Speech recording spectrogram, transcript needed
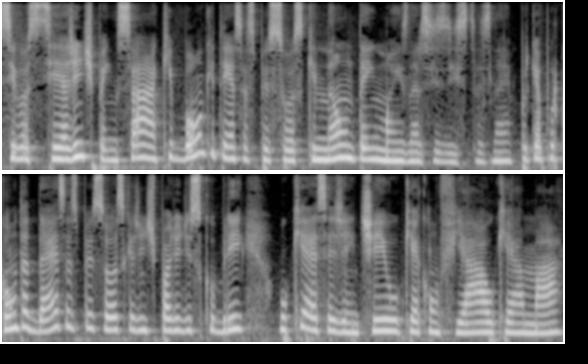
Se, você, se a gente pensar, que bom que tem essas pessoas que não têm mães narcisistas, né? Porque é por conta dessas pessoas que a gente pode descobrir o que é ser gentil, o que é confiar, o que é amar,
